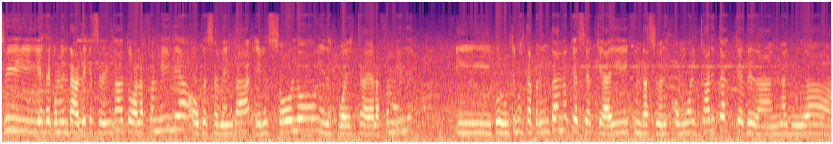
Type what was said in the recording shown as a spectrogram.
si es recomendable que se venga toda la familia o que se venga él solo y después trae a la familia. Y por último está preguntando que si aquí hay fundaciones como el Caritas que te dan ayuda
